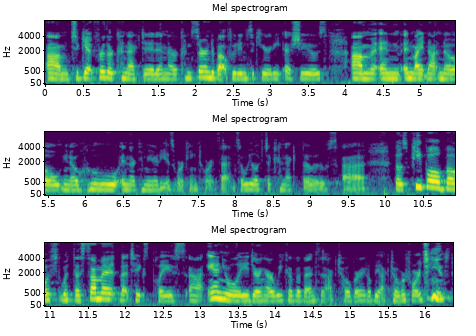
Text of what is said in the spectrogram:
um, to get further connected and are concerned about food insecurity issues um, and, and might not know, you know, who in their community is working towards that. And so we look to connect those, uh, those people both with the summit that takes place uh, annually during our week of events in October. It'll be October 14th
